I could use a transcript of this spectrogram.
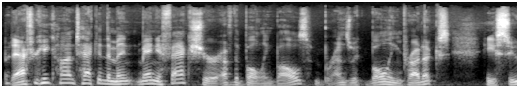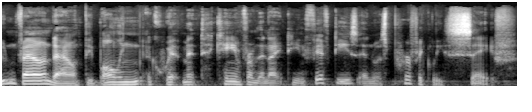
But after he contacted the man- manufacturer of the bowling balls, Brunswick Bowling Products, he soon found out the bowling equipment came from the 1950s and was perfectly safe.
